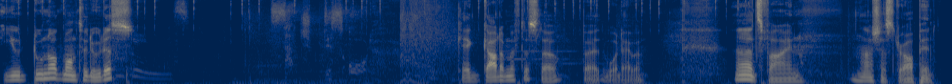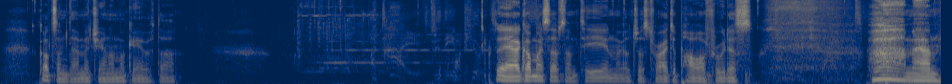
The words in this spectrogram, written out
You do not want to do this. Okay, got him with the slow, but whatever. That's fine. Let's just drop it. Got some damage and I'm okay with that. So yeah, I got myself some tea and we'll just try to power through this. Ah, man.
